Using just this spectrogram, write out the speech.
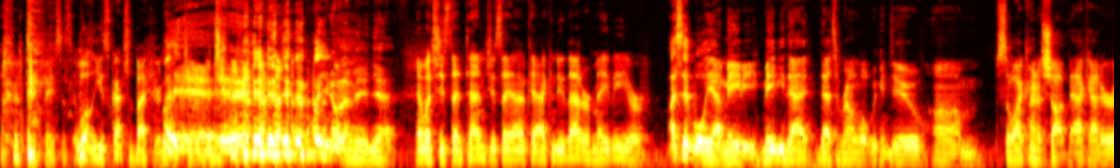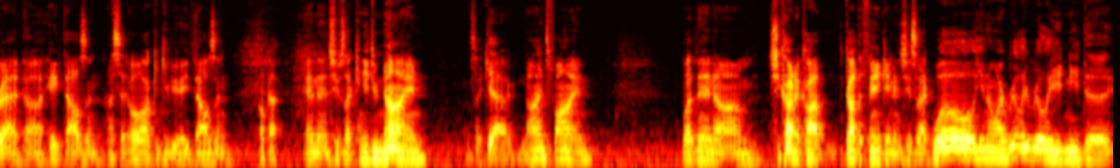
Two faces. Well, you scratched the back of your neck But, too. yeah, you? yeah. but you know what I mean, yeah. And when she said ten, did you say, "Okay, I can do that," or maybe, or I said, well, yeah, maybe, maybe that that's around what we can do. Um, so I kind of shot back at her at uh, eight thousand. I said, oh, I could give you eight thousand, okay, and then she was like, can you do nine? I was like, yeah, nine's fine. But then um, she kind of caught got to thinking, and she's like, well, you know, I really, really need to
